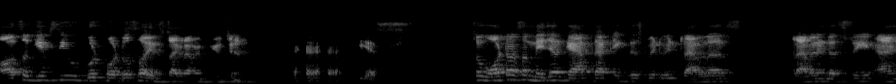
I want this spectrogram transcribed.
Also gives you good photos for Instagram in future. yes. So, what are some major gaps that exist between travelers travel industry and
